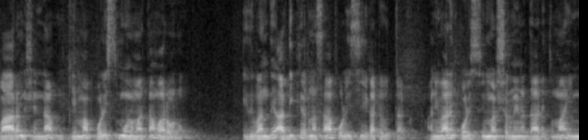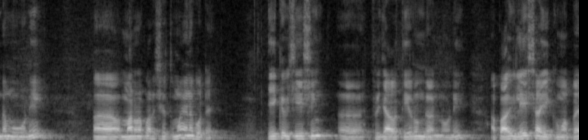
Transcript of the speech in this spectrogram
வாரன்னு சொன்னால் முக்கியமாக போலீஸ் மூலமாக தான் வரணும் ಇದು ಒಂದು ಅಧಿಕರಣ ಸಹ ಪೊಲೀಸಿಗೆ ಕಟ್ಟುತ್ತಾರೆ ಅನಿವಾರ್ಯ ಪೊಲೀಸ್ ವಿಮರ್ಶನ ನಿರ್ಧಾರಿತುಮ ಇನ್ನ ಮೂನೆ ಮರಣ ಪರಿಷತ್ತುಮ ಎನಗೊಟ್ಟೆ ಏಕ ವಿಶೇಷ ಪ್ರಜಾವ தேருங்கன்னோனே அப்போ அது லேசாக இருக்கும் அப்போ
